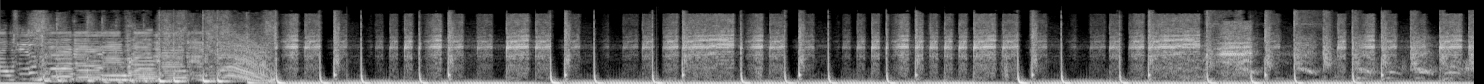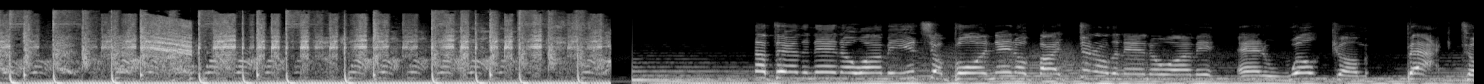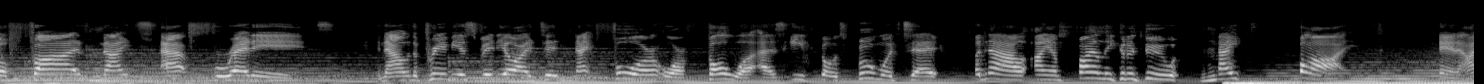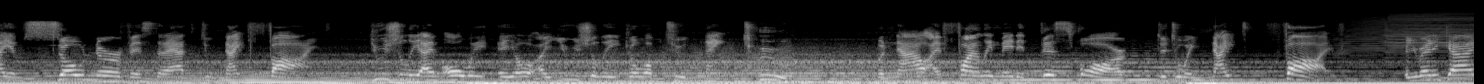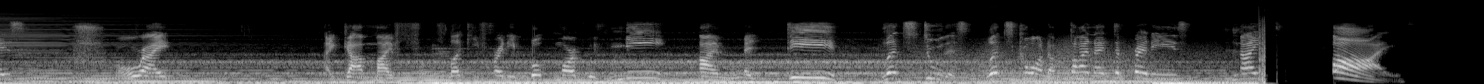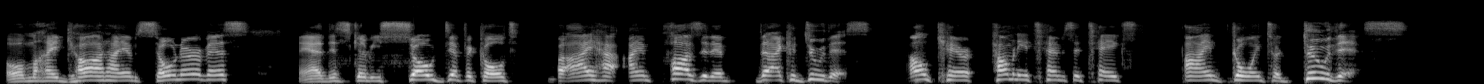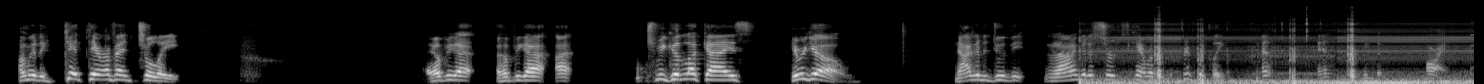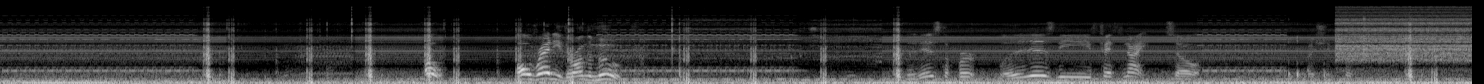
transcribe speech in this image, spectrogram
out there in the Nano Army. It's your boy NanoByte General the Nano Army, and welcome back to Five Nights at Freddy's. Now, in the previous video, I did Night 4, or FOA, as East Coast Boom would say, but now I am finally gonna do Night 5. And I am so nervous that I have to do Night 5. Usually I'm always I usually go up to night 2. But now I finally made it this far to doing night 5. Are you ready guys? Alright. I got my Lucky Freddy bookmark with me. I'm ready. Let's do this. Let's go on to Five Nights at Freddy's Night 5. Oh my god, I am so nervous. And this is gonna be so difficult, but I ha I am positive that I could do this. I don't care how many attempts it takes. I'm going to do this. I'm gonna get there eventually. I hope you got. I hope you got. I wish me good luck, guys. Here we go. Now I'm gonna do the. Now I'm gonna search the cameras pretty quickly. All right. Oh! Already, they're on the move. It is the first. Well, it is the fifth night, so I should.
